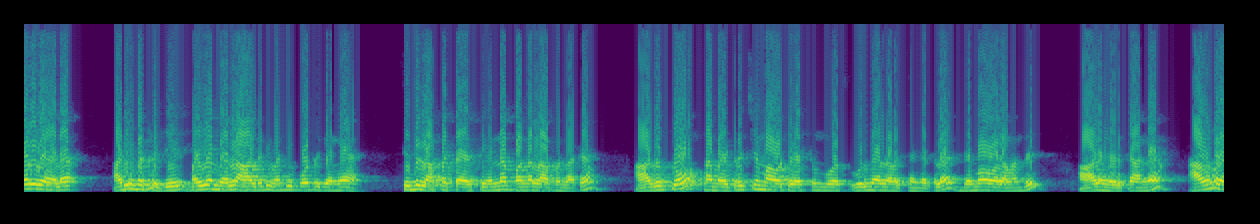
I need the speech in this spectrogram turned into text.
ஒருவேளை அடிபட்டுருச்சு பையன் பேர்ல ஆல்ரெடி வண்டி போட்டிருக்கேங்க சிபில் அஃபெக்ட் ஆயிடுச்சு என்ன பண்ணலாம் அப்படின்னாக்க அதுக்கும் நம்ம திருச்சி மாவட்ட எட்டு மூவர் உரிமையாளர் சங்கத்துல டெமோவில் வந்து ஆளுங்க இருக்காங்க. அவங்கள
